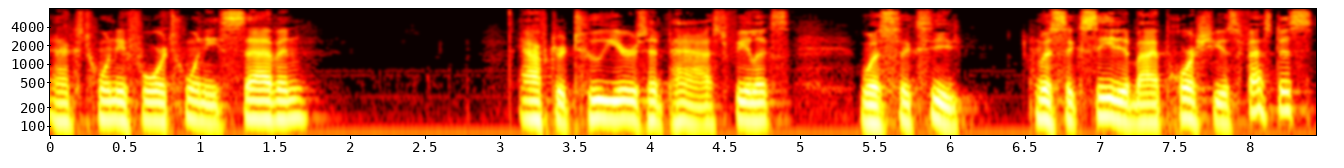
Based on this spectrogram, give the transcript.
Acts twenty four twenty seven. After two years had passed, Felix was succeed, was succeeded by Porcius Festus,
